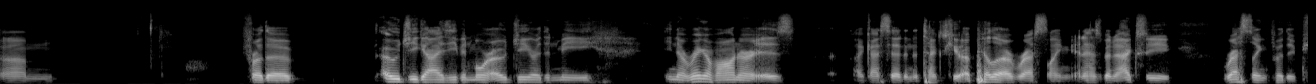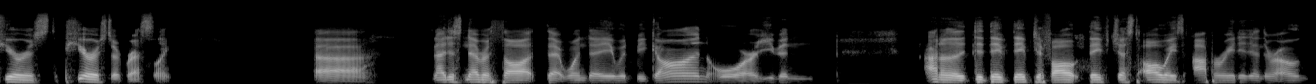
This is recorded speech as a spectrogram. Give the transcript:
Um, for the OG guys, even more OGer than me, you know, Ring of Honor is, like I said in the text queue, a pillar of wrestling and has been actually wrestling for the purest, the purest of wrestling. Uh, and I just never thought that one day it would be gone or even I don't know. they- They've they've default they've just always operated in their own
